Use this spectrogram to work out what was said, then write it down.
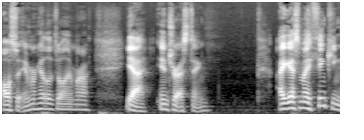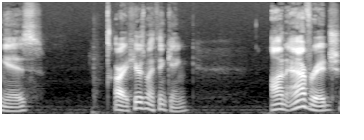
also Imrahil of Dol Amroth. Yeah, interesting. I guess my thinking is all right, here's my thinking. On average,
